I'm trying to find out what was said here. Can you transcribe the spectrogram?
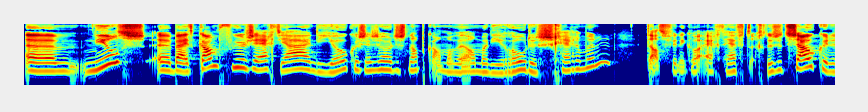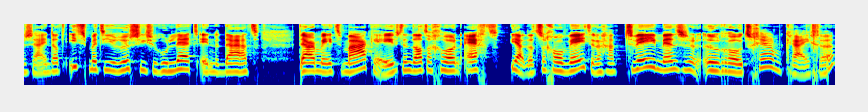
ehm, Niels eh, bij het kampvuur zegt: Ja, en die jokers en zo, dat snap ik allemaal wel. Maar die rode schermen, dat vind ik wel echt heftig. Dus het zou kunnen zijn dat iets met die Russische roulette inderdaad daarmee te maken heeft. En dat er gewoon echt, ja, dat ze gewoon weten: er gaan twee mensen een rood scherm krijgen.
